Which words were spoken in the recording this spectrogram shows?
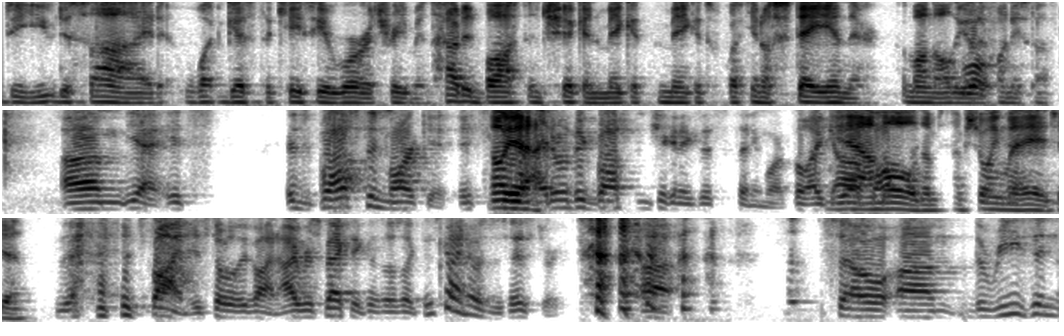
do you decide what gets the casey aurora treatment? How did boston chicken make it make its you know stay in there among all the well, other funny stuff. um yeah it's it's boston market. It's oh yeah. I don't think boston chicken exists anymore but like yeah uh, i'm old. I'm, I'm showing my age yeah. It's fine. It's totally fine. I respect it because i was like this guy knows his history. Uh, so um, the reason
